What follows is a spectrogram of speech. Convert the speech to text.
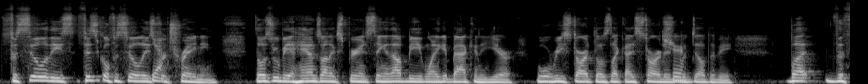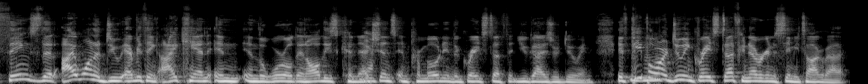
facilities, physical facilities Yeah. for training. Those will be a hands-on experience thing, and that'll be when I get back in a year. We'll restart those like I started Sure. with Delta V. But the things that I want to do everything I can in in the world and all these connections and promoting the great stuff that you guys are doing. If people Mm-hmm. aren't doing great stuff, you're never going to see me talk about it.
